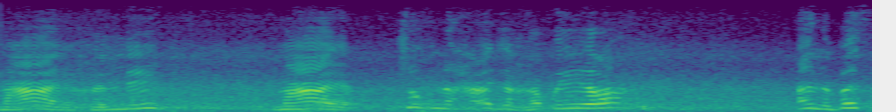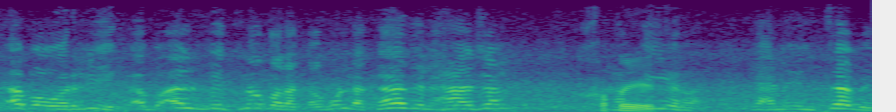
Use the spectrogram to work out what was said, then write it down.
معايا خليك معايا شفنا حاجة خطيرة أنا بس أبى أوريك أبى ألفت نظرك أقول لك هذه الحاجة خطير. خطيرة يعني انتبه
